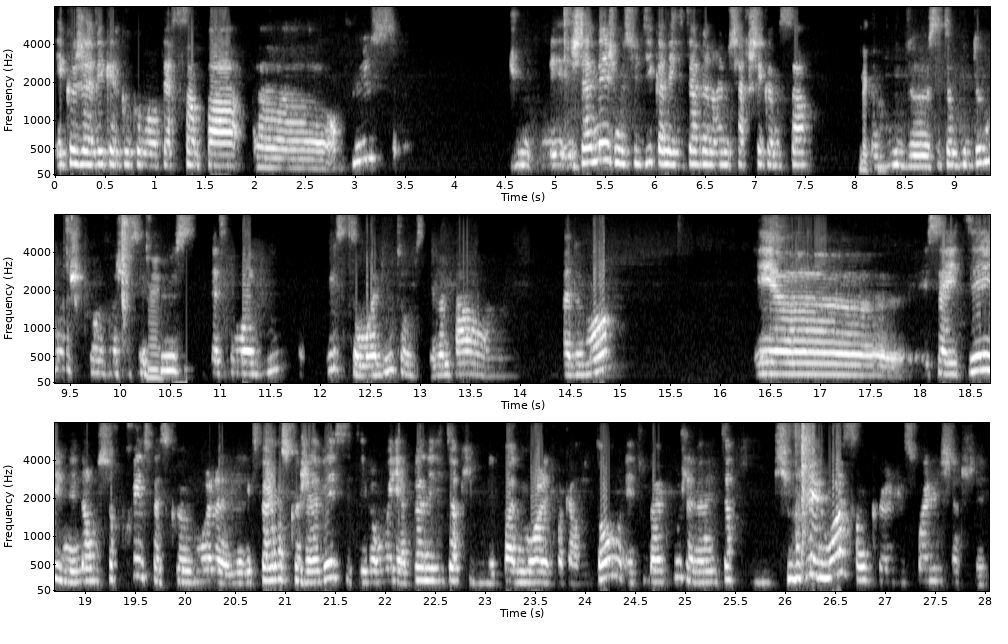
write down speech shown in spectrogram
et que j'avais quelques commentaires sympas euh, en plus. Je, mais jamais je me suis dit qu'un éditeur viendrait me chercher comme ça. Au D'accord. bout de, c'était au bout de deux mois, je crois. Enfin, je sais plus. Peut-être au mois d'août. Oui, c'était au mois d'août. C'était même pas, pas deux mois. Et, euh, et ça a été une énorme surprise parce que moi, l'expérience que j'avais, c'était l'envoyer à plein d'éditeurs qui ne voulaient pas de moi les trois quarts du temps. Et tout d'un coup, j'avais un éditeur qui, qui voulait de moi sans que je sois allée chercher.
